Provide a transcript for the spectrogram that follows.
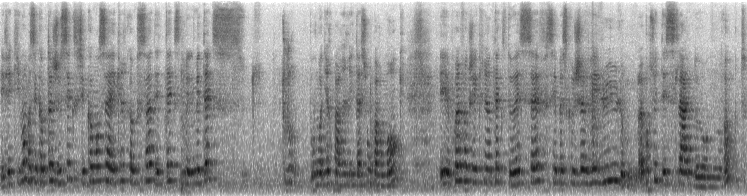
Effectivement, c'est comme toi, je sais que j'ai commencé à écrire comme ça des textes, mes, textes, toujours, on va dire par irritation, par manque. Et la première fois que j'ai écrit un texte de SF, c'est parce que j'avais lu la poursuite des slams de Van Vogt.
